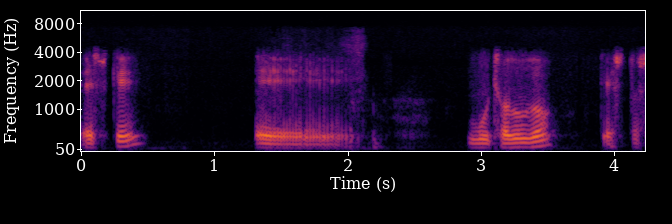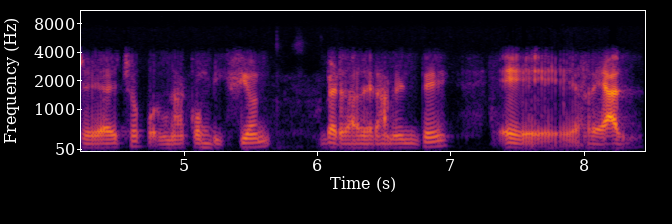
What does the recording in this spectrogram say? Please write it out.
es que eh, mucho dudo que esto se haya hecho por una convicción verdaderamente eh, real,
